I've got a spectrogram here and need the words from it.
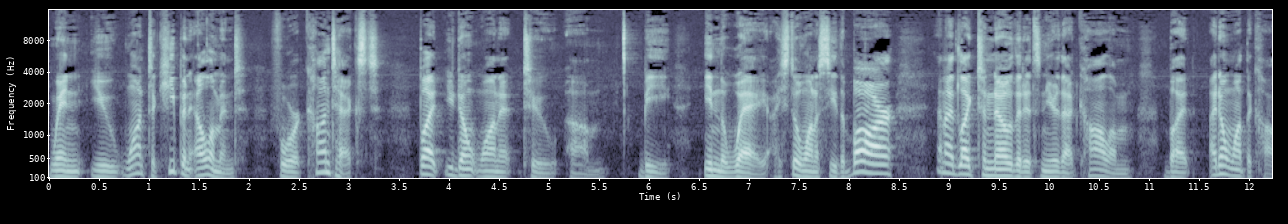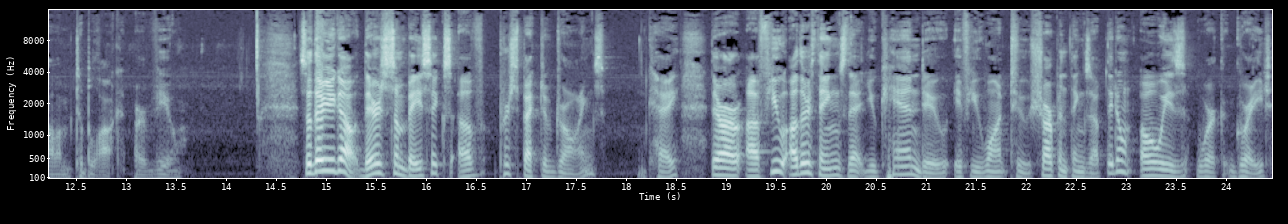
when you want to keep an element for context, but you don't want it to um, be in the way. I still want to see the bar, and I'd like to know that it's near that column, but I don't want the column to block our view. So there you go. There's some basics of perspective drawings. Okay. There are a few other things that you can do if you want to sharpen things up. They don't always work great,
